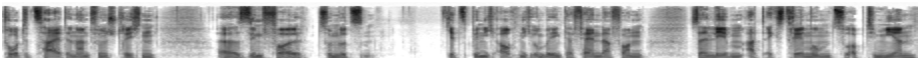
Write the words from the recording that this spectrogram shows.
tote Zeit in Anführungsstrichen äh, sinnvoll zu nutzen. Jetzt bin ich auch nicht unbedingt der Fan davon, sein Leben ad extremum zu optimieren.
